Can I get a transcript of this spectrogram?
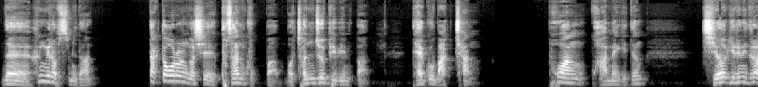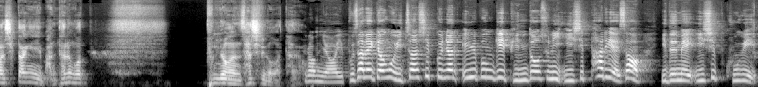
네, 흥미롭습니다. 딱 떠오르는 것이 부산 국밥, 뭐 전주 비빔밥, 대구 막창, 포항 과메기 등 지역 이름이 들어간 식당이 많다는 것 분명한 사실인 것 같아요. 그럼요. 이 부산의 경우 2019년 1분기 빈도 순위 28위에서 이듬해 29위,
